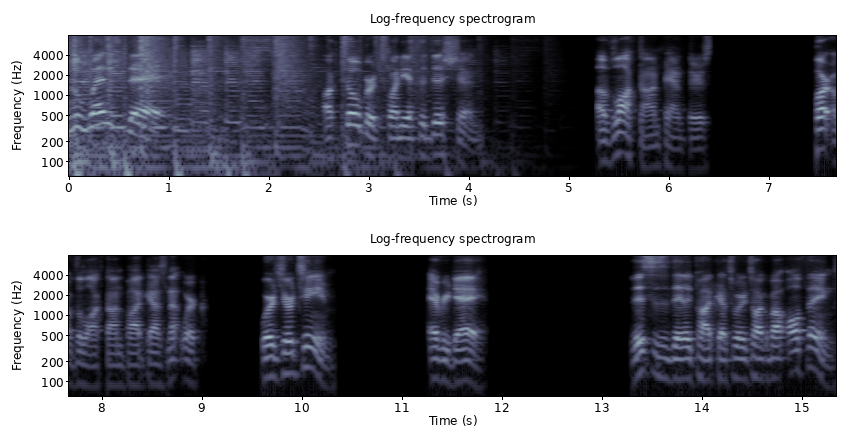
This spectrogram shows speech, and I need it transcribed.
To the Wednesday, October 20th edition of Locked On Panthers, part of the Locked On Podcast Network. Where's your team? Every day. This is a daily podcast where we talk about all things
